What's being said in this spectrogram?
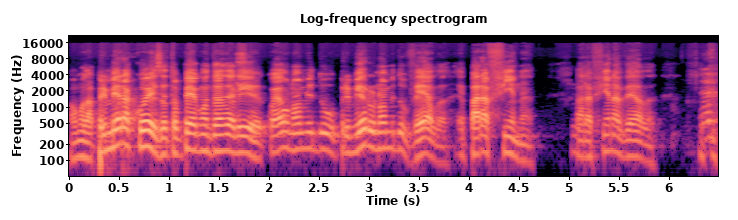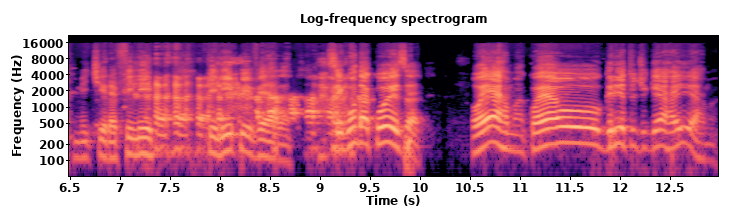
Vamos lá. Primeira coisa, estou perguntando ali, qual é o nome do primeiro nome do Vela? É Parafina. Parafina Vela. Mentira, é Felipe. Felipe Vela. Segunda coisa, Ô, Erma, qual é o grito de guerra aí, Erma?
